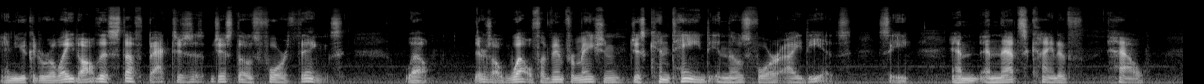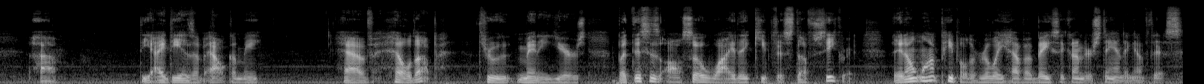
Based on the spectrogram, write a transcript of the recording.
and you could relate all this stuff back to just, those four things. Well, there's a wealth of information just contained in those four ideas. See, and and that's kind of how uh, the ideas of alchemy have held up through many years. But this is also why they keep this stuff secret. They don't want people to really have a basic understanding of this.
